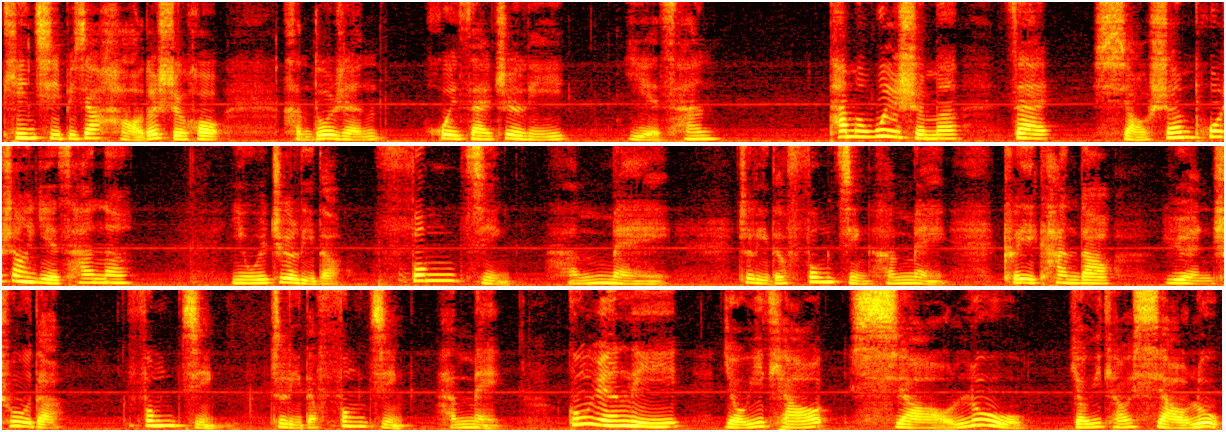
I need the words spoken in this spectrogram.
天气比较好的时候，很多人会在这里野餐。他们为什么在小山坡上野餐呢？因为这里的风景很美，这里的风景很美，可以看到远处的风景。这里的风景很美。公园里。有一条小路，有一条小路。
